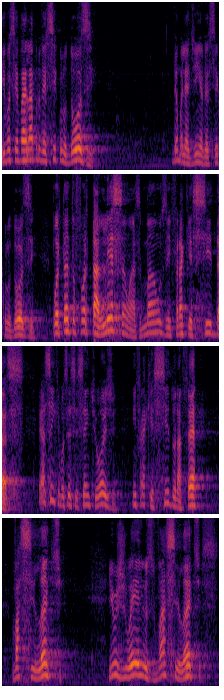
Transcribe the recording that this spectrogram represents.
e você vai lá para o versículo 12. Dê uma olhadinha, versículo 12. Portanto, fortaleçam as mãos enfraquecidas. É assim que você se sente hoje? Enfraquecido na fé, vacilante. E os joelhos vacilantes.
